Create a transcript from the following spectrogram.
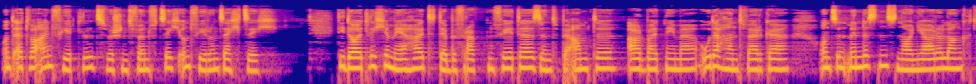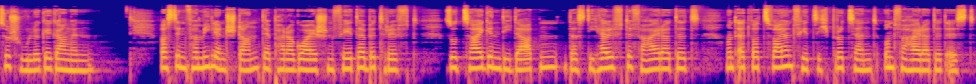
und etwa ein Viertel zwischen 50 und 64. Die deutliche Mehrheit der befragten Väter sind Beamte, Arbeitnehmer oder Handwerker und sind mindestens neun Jahre lang zur Schule gegangen. Was den Familienstand der paraguayischen Väter betrifft, so zeigen die Daten, dass die Hälfte verheiratet und etwa 42 Prozent unverheiratet ist.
